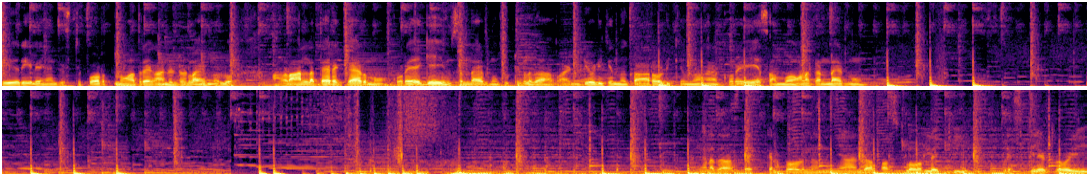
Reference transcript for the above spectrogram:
കയറിയില്ല ഞാൻ ജസ്റ്റ് പുറത്തുനിന്ന് മാത്രമേ കണ്ടിട്ടുള്ളായിരുന്നുള്ളൂ. അവിടെ നല്ല തിരക്കായിരുന്നു. കുറേ ഗെയിംസ് ഉണ്ടായിരുന്നു. കുട്ടികൾ വണ്ടി ഓടിക്കുന്നു കാർ ഓടിക്കുന്നു അങ്ങനെ കുറേ സംഭവങ്ങളൊക്കെ ഉണ്ടായിരുന്നു. സെക്കൻഡ് ഫ്ലോറിൽ നിന്ന് ഞാൻ എന്താ ഫസ്റ്റ് ഫ്ലോറിലേക്ക് എസ്കലേറ്റർ വഴി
